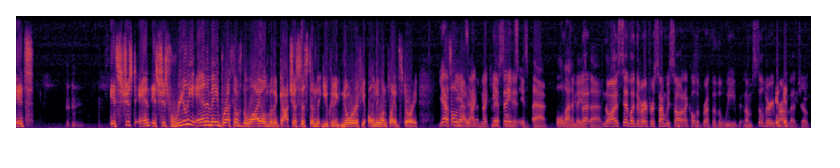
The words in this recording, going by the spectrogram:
It's, it's just and it's just really anime Breath of the Wild with a gacha system that you can ignore if you only want to play the story. Yeah, That's all that Yeah, it's matters. anime, I keep therefore saying it's, it. It's bad. All anime is bad. No, I said like the very first time we saw it, I called it Breath of the Weeb, and I'm still very proud it- of that joke.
